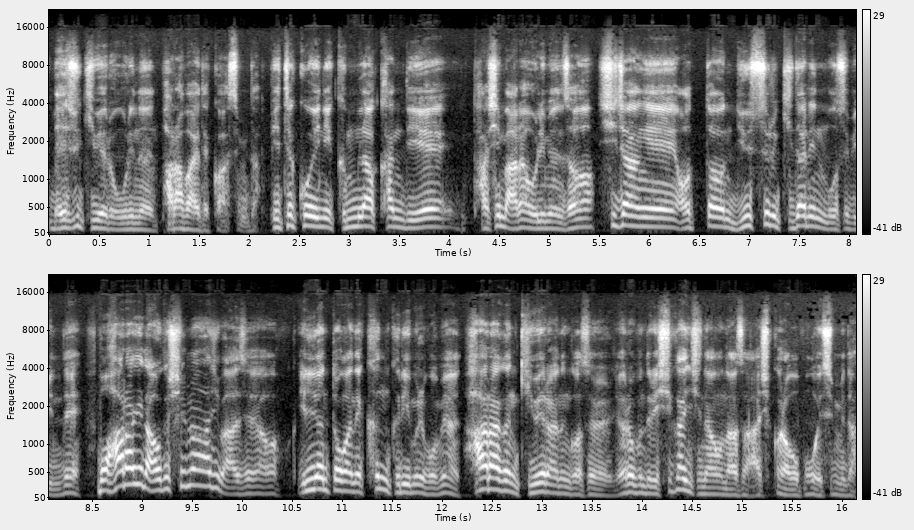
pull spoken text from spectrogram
매수 기회로 우리는 바라봐야 될 것 같습니다 비트코인이 급락한 뒤에 다시 말아 올리면서 시장의 어떤 뉴스를 기다리는 모습인데 뭐 하락이 나와도 실망하지 마세요 1년 동안의 큰 그림을 보면 하락은 기회라는 것을 여러분들이 시간이 지나고 나서 아실 거라고 보고 있습니다.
